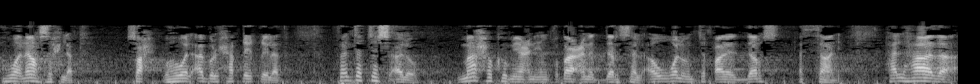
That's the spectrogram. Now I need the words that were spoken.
هو ناصح لك صح؟ وهو الأب الحقيقي لك. فأنت تسأله ما حكم يعني انقطاع عن الدرس الأول وانتقال للدرس الثاني؟ هل هذا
